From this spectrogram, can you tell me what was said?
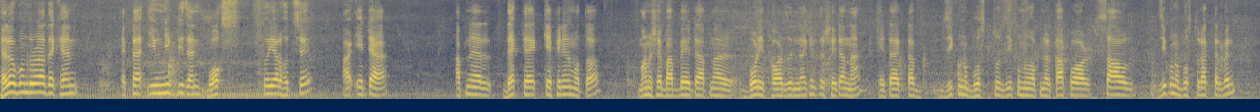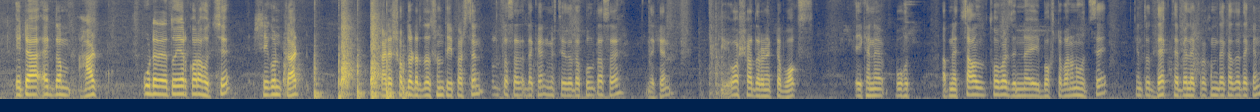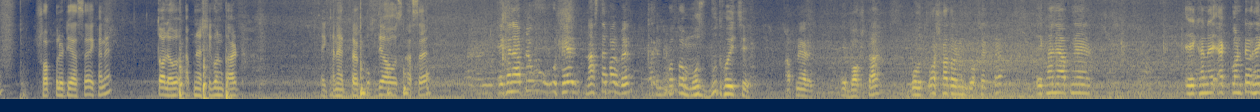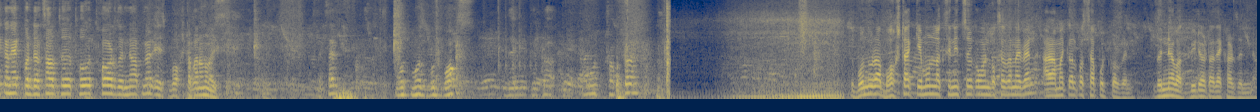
Hello বন্ধুরা, দেখেন একটা ইউনিক ডিজাইন বক্স তৈরি হচ্ছে। আর এটা আপনার দেখতে ক্যাফিনের মতো। মানুষে ভাববে এটা আপনার বড়ি খাওয়ার জন্য, কিন্তু সেটা না। এটা একটা যে কোনো বস্তু যে কোনো আপনার কাপড়, চাউল যে কোনো বস্তু রাখতে পারবেন। এটা একদম হার্ড উডারে তৈরি করা হচ্ছে। সেগুন কাঠ। কাঠের শব্দটা তো শুনতেই পারছেন। খুলতেছে, দেখেন, মিস্ত্রি দাদা খুলতেছে, দেখেন। অসাধারণ একটা বক্স এখানে বহুত আপনার চাল থোবার জন্য এই বক্সটা বানানো হচ্ছে। কিন্তু দেখতে বেলে একরকম দেখা যায়, দেখেন, সব কোয়ালিটি আছে এখানে। তলেও আপনার সেগুন কাঠ, এখানে একটা কূপ দেওয়া আছে। এখানে আপনি উঠে নাচতে পারবেন। কত মজবুত হয়েছে আপনার এই বক্সটা বহুত অসাধারণ বক্স একটা। এখানে আপনি এখানে এক কুইন্টাল এখানে এক কুইন্টাল চাল থ- থ- থোয়ার জন্য আপনার এই বক্সটা বানানো হয়েছে। মজবুত বক্স বন্ধুরা বক্সটা কেমন লাগছে নিশ্চয়ই কমেন্ট বক্সে জানাবেন আর আমাকে অল্প সাপোর্ট করবেন। ধন্যবাদ ভিডিওটা দেখার জন্য।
